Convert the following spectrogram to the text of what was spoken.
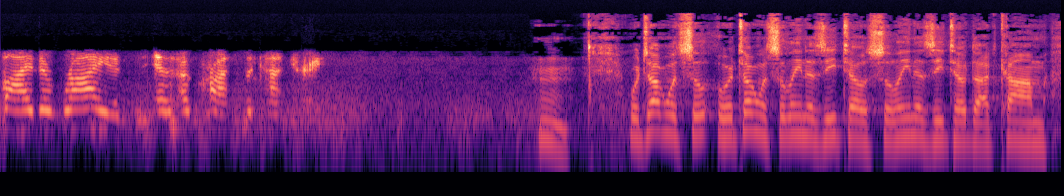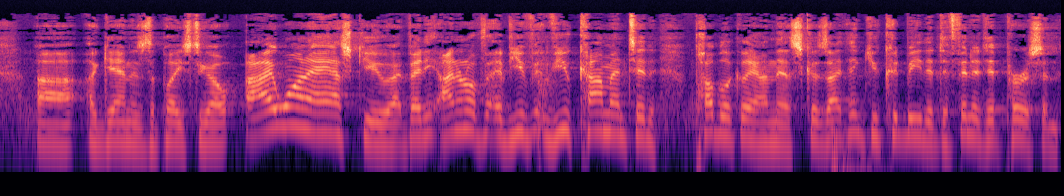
by the riots across the country. Hmm. We're talking with we're talking with Salena Zito. SalenaZito.com uh, again is the place to go. I want to ask you. If any, I don't know if, if you've if you commented publicly on this because I think you could be the definitive person.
